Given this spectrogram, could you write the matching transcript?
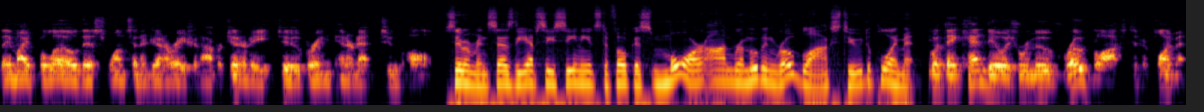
they might blow this once in a generation opportunity to bring internet to all. Zimmerman says the FCC needs to focus more on removing roadblocks to deployment. What they can do is remove roadblocks to deployment.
